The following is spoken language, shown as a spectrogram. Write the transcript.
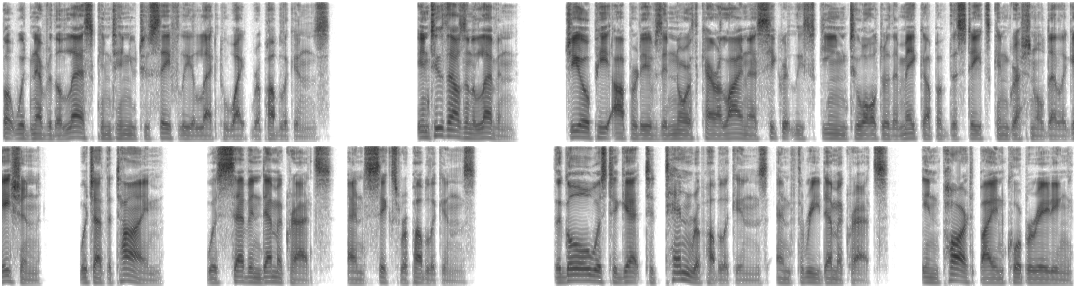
but would nevertheless continue to safely elect white Republicans. In 2011, GOP operatives in North Carolina secretly schemed to alter the makeup of the state's congressional delegation, which at the time was seven Democrats and six Republicans. The goal was to get to 10 Republicans and three Democrats in part by incorporating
